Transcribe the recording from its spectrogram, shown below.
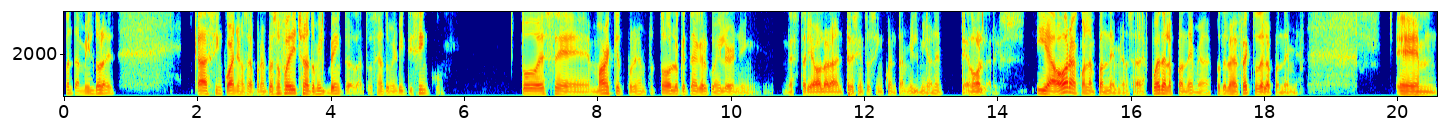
150 mil dólares cada cinco años. O sea, por ejemplo, eso fue dicho en el 2020, ¿verdad? Entonces, en el 2025, todo ese market, por ejemplo, todo lo que tenga que ver con e-learning estaría valorado en 350 mil millones de dólares. Y ahora con la pandemia, o sea, después de la pandemia, después de los efectos de la pandemia, em,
